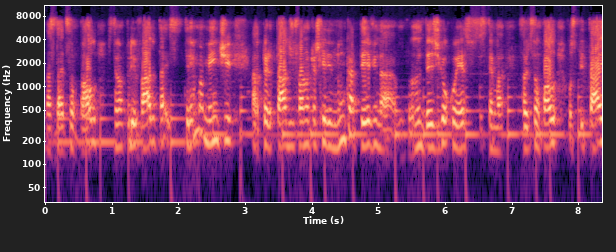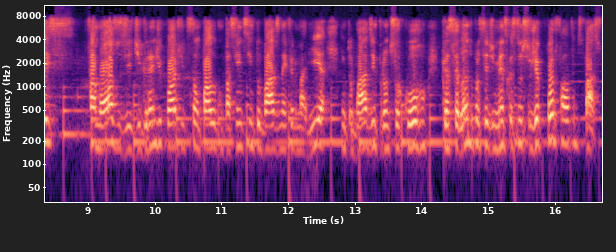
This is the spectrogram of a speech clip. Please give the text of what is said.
na cidade de São Paulo. O sistema privado está extremamente apertado, de forma que acho que ele nunca teve, na, desde que eu conheço o sistema de saúde de São Paulo, hospitais famosos e de grande porte de São Paulo com pacientes entubados na enfermaria, entubados em pronto-socorro, cancelando procedimentos, cancelando cirurgia por falta de espaço.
